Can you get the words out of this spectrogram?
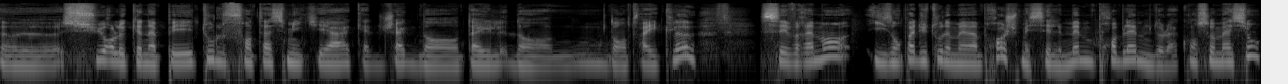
euh, sur le canapé, tout le fantasme qu'il y a qu'a Jack dans, dans, dans Fight Club. C'est vraiment, ils n'ont pas du tout la même approche, mais c'est le même problème de la consommation,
